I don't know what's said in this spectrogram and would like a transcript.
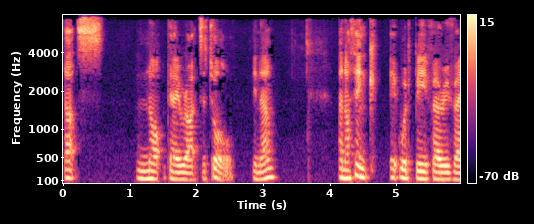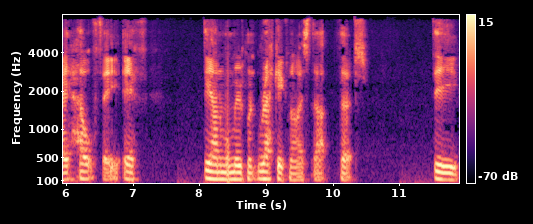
That's not gay rights at all, you know? And I think it would be very, very healthy if the animal movement recognised that, that the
